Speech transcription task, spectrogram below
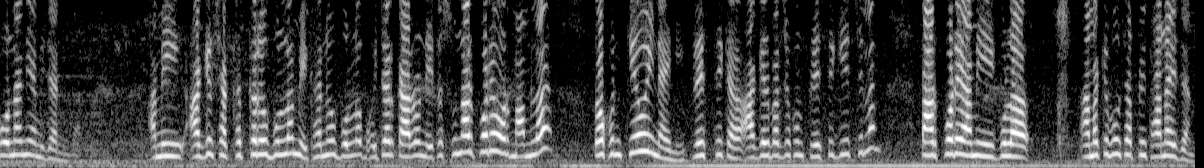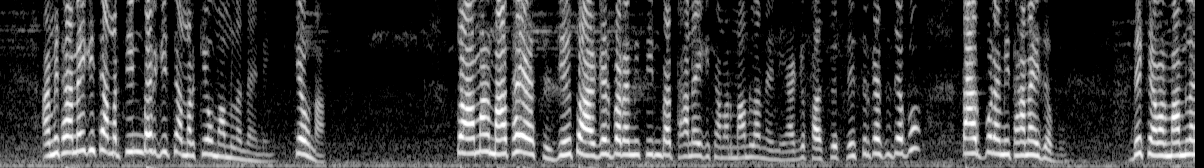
বোনানি আমি জানি না। আমি আগের সাক্ষাৎকারেও বললাম, এখানেও বললাম, ওইটার কারণ, এটা শোনার পরে ওর মামলা তখন কেউই নেয়নি। প্রেস থেকে, আগের বার যখন প্রেসে গিয়েছিলাম, তারপরে আমি এগুলা, আমাকে বলছে, আপনি থানায় যান। আমি থানায় গেছি, আমার তিনবার গেছি, আমার কেউ মামলা নেয়নি, কেউ না। তো আমার মাথায় আছে, যেহেতু আগের বার আমি তিনবার থানায় গেছি, আমার মামলা নেয়নি। আগে ফার্স্টে প্রেসের কাছে যাব, তারপর আমি থানায় যাব। দেখি আমার মামলা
